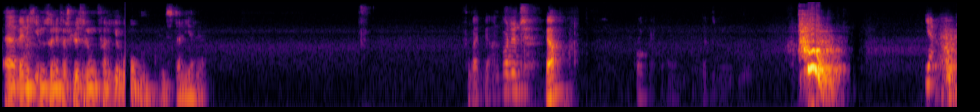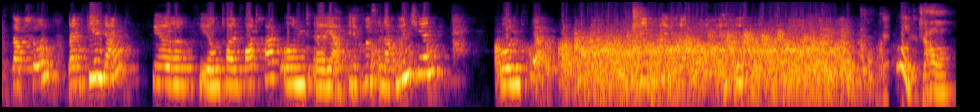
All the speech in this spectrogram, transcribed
äh, wenn ich eben so eine Verschlüsselung von hier oben installiere. Soweit beantwortet? Ja? Cool. Ja, ich glaube schon. Dann vielen Dank für, für Ihren tollen Vortrag und äh, ja, viele Grüße nach München. Und ja. Okay. Gut. Ciao.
